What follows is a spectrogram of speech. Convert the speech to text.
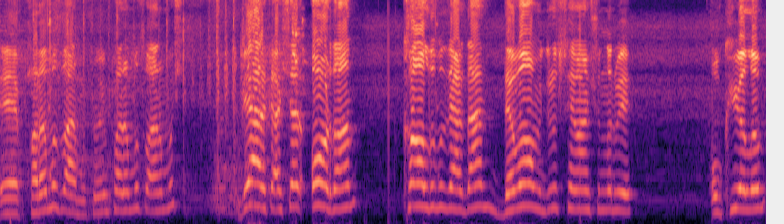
ee, paramız varmış. Oyun paramız varmış. Ve arkadaşlar oradan kaldığımız yerden devam ediyoruz. Hemen şunları bir okuyalım.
